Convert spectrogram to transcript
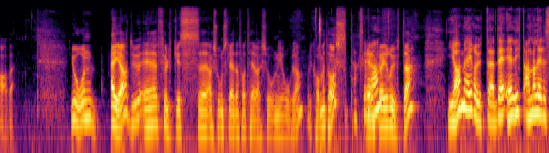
havet. Jorunn Eia, du er fylkesaksjonsleder for TV-aksjonen i Rogaland. Velkommen til oss. Takk skal du ha. Er dere i rute? Ja, vi er i rute. Det er litt annerledes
